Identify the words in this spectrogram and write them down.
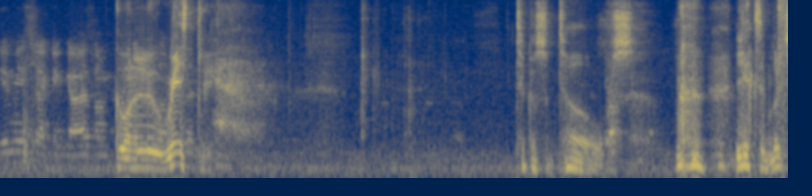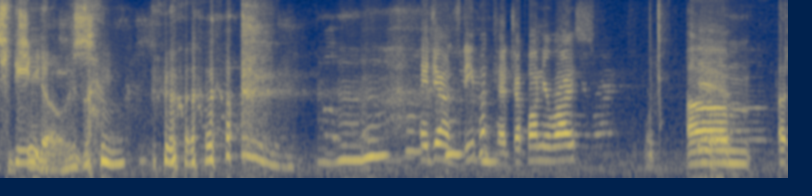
give me a second, guys. I'm Going a little risky. Tickle some toes. Lick some Lick some Cheetos. Hey, Jones, do you put ketchup on your rice? um, o-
